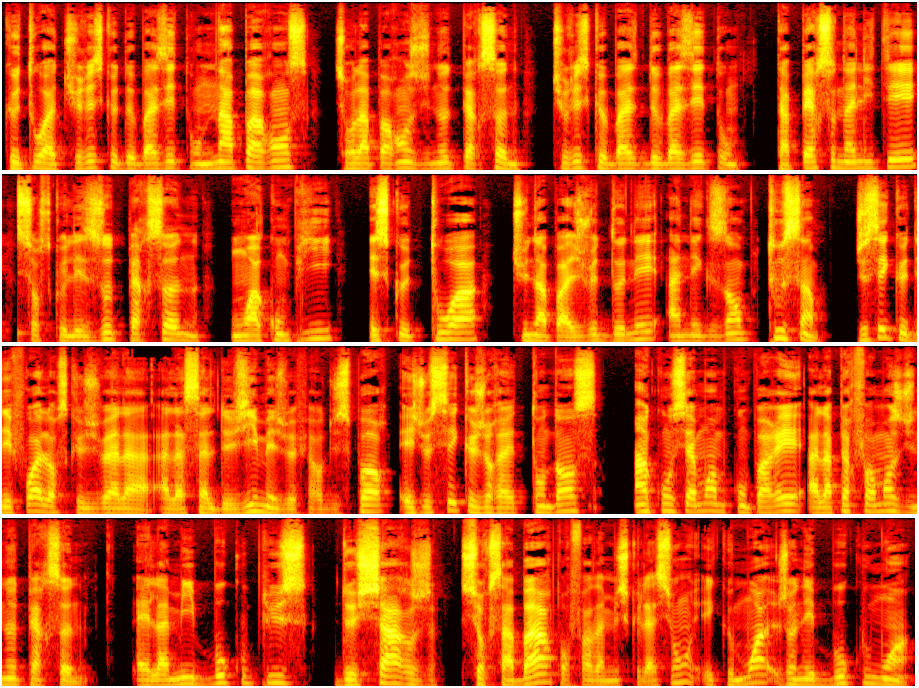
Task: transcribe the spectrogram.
que toi. Tu risques de baser ton apparence sur l'apparence d'une autre personne. Tu risques de baser ta personnalité sur ce que les autres personnes ont accompli et ce que toi, tu n'as pas? Je vais te donner un exemple tout simple. Je sais que des fois, lorsque je vais à la, salle de gym et je vais faire du sport, et je sais que j'aurais tendance inconsciemment à me comparer à la performance d'une autre personne elle a mis beaucoup plus de charge sur sa barre pour faire de la musculation et que moi, j'en ai beaucoup moins.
